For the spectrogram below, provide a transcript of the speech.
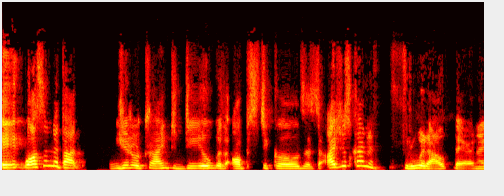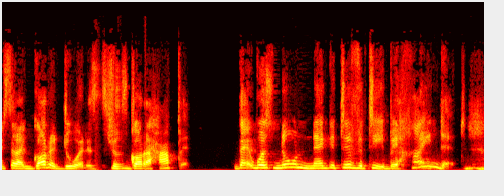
it wasn't about, you know, trying to deal with obstacles. I just kind of threw it out there and I said, I got to do it. It's just got to happen. There was no negativity behind it. Mm-hmm.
